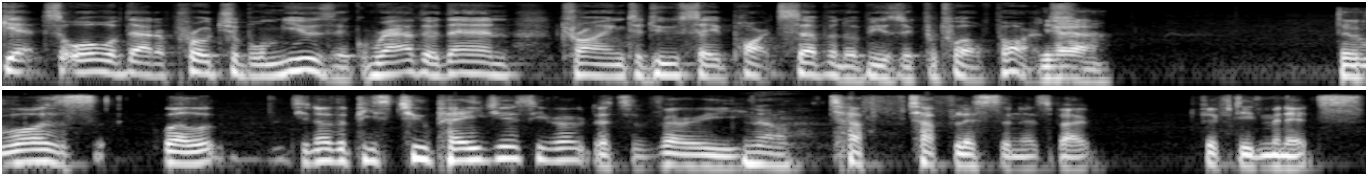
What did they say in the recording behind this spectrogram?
gets all of that approachable music rather than trying to do, say, part seven of music for 12 parts. Yeah. There was, well, do you know the piece Two Pages he wrote? That's a very No. tough, tough listen. It's about 15 minutes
